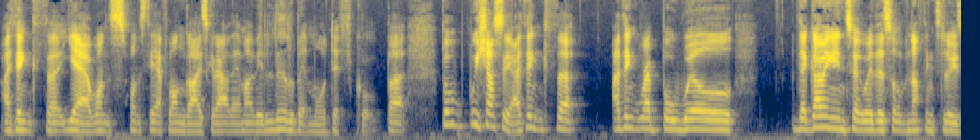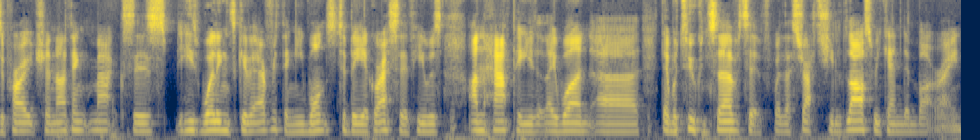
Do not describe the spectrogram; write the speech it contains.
I think that yeah, once once the F1 guys get out there, it might be a little bit more difficult. But but we shall see. I think that I think Red Bull will they're going into it with a sort of nothing to lose approach, and I think Max is he's willing to give it everything. He wants to be aggressive. He was unhappy that they weren't uh, they were too conservative with their strategy last weekend in Bahrain.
